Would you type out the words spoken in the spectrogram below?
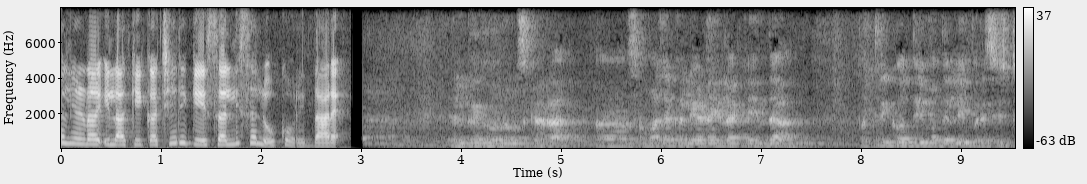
ಕಲ್ಯಾಣ ಇಲಾಖೆ ಕಚೇರಿಗೆ ಸಲ್ಲಿಸಲು ಕೋರಿದ್ದಾರೆ. ಎಲ್ರಿಗೂ ನಮಸ್ಕಾರ. ಸಮಾಜ ಕಲ್ಯಾಣ ಇಲಾಖೆಯಿಂದ ಪತ್ರಿಕೋದ್ಯಮದಲ್ಲಿ ಪರಿಶಿಷ್ಟ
